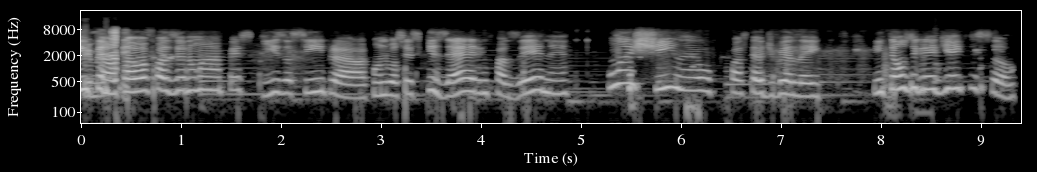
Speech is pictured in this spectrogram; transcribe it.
Então, eu tava fazendo uma pesquisa, assim, para quando vocês quiserem fazer, né? Um lanchinho, né? O pastel de Belém. Então, os ingredientes são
